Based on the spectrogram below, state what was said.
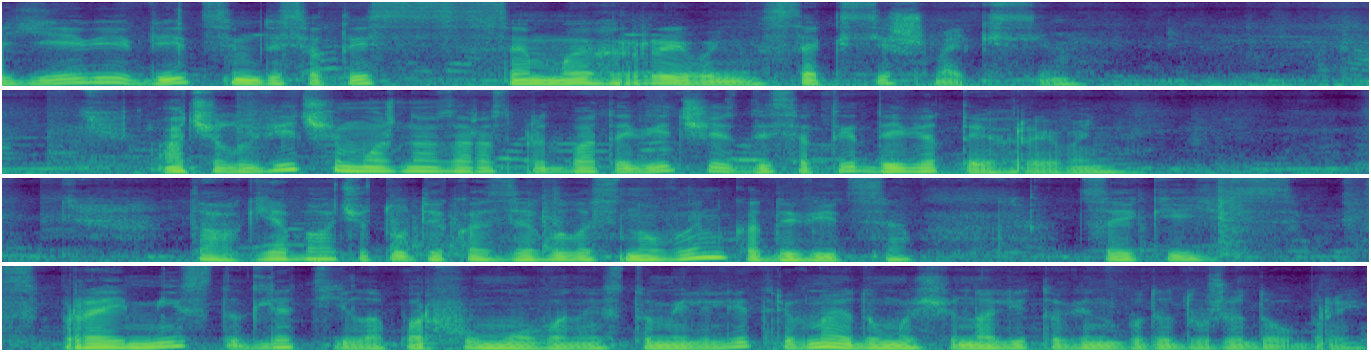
Єві від 77 гривень. Сексі шмексі. А чоловічі можна зараз придбати від 69 гривень. Так, я бачу, тут якась з'явилась новинка, дивіться. Це якийсь спрей міст для тіла парфумований 100 мл. Ну, я думаю, що на літо він буде дуже добрий.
